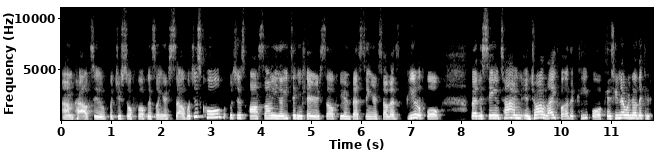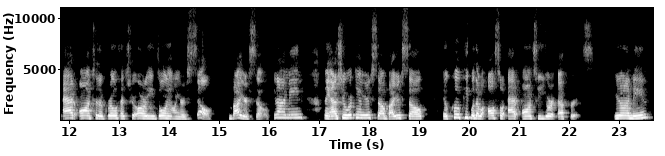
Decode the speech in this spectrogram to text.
um, pal too, but you're so focused on yourself, which is cool, which is awesome. You know, you're taking care of yourself, you're investing in yourself. That's beautiful. But at the same time, enjoy life for other people because you never know they can add on to the growth that you're already doing on yourself, by yourself. You know what I mean? Like as you're working on yourself by yourself, include people that will also add on to your efforts. You know what I mean?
